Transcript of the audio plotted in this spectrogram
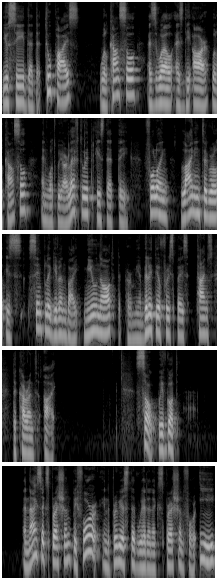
you see that the 2 pi's will cancel as well as the r will cancel and what we are left with is that the following line integral is simply given by mu naught, the permeability of free space, times the current I. So we've got a nice expression. Before, in the previous step, we had an expression for E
